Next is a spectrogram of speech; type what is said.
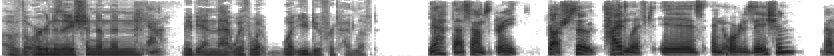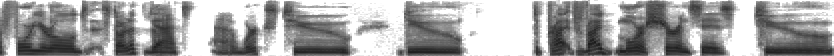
of the organization and then yeah. maybe end that with what, what you do for Tidelift. Yeah, that sounds great. Gosh, so Tidelift is an organization, about a four year old startup that uh, works to do to provide more assurances to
